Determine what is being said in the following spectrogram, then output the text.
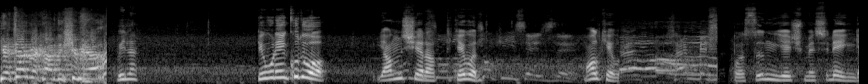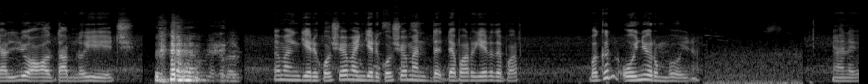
Yeter be kardeşim ya. Beyler. Kevin Enkudu. Yanlış yere attı Kevin. Mal Kevin. Basın geçmesini engelliyor Adem hiç. hemen geri koşuyor hemen geri koşuyor hemen de depar geri depar. Bakın oynuyorum bu oyunu. Yani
